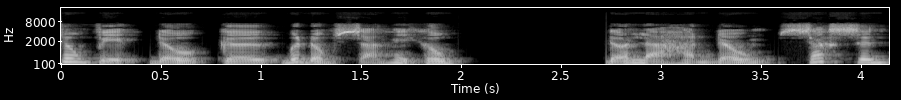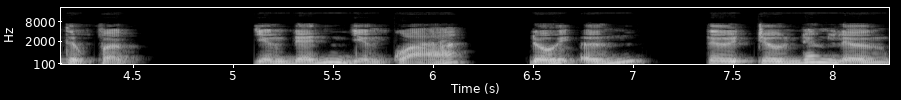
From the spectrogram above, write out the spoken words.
trong việc đầu cơ bất động sản hay không? Đó là hành động sát sinh thực vật, dẫn đến nhân quả, đối ứng từ trường năng lượng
